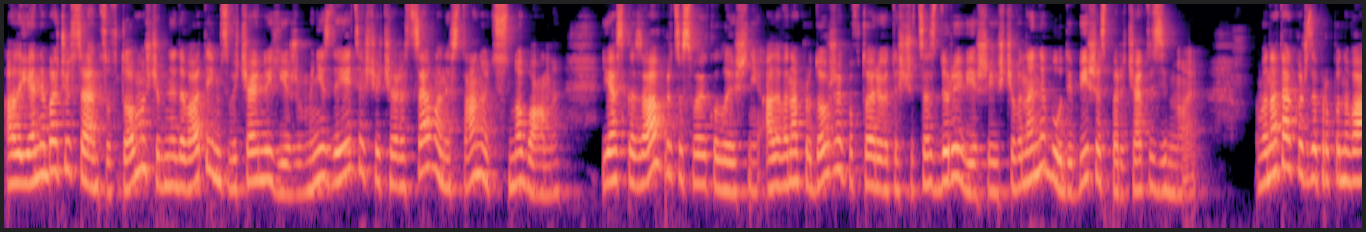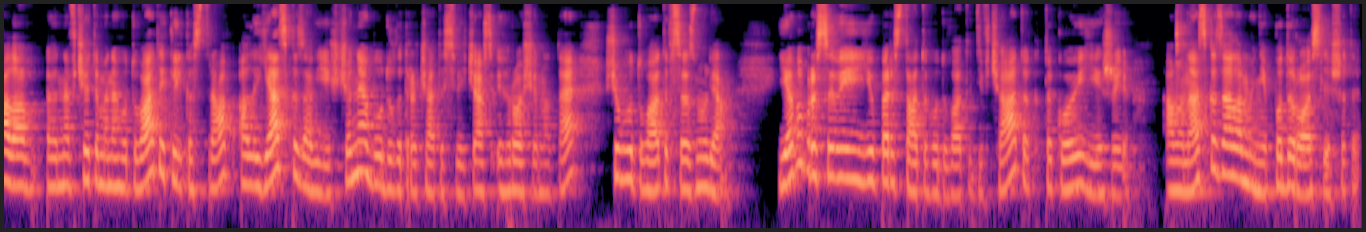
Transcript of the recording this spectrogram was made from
Але я не бачу сенсу в тому, щоб не давати їм звичайну їжу. Мені здається, що через це вони стануть снобами. Я сказав про це своїй колишній, але вона продовжує повторювати, що це здоровіше і що вона не буде більше сперечати зі мною. Вона також запропонувала е, навчити мене готувати кілька страв, але я сказав їй, що не буду витрачати свій час і гроші на те, щоб готувати все з нуля. Я попросив її перестати годувати дівчаток такою їжею, а вона сказала мені подорослішати.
